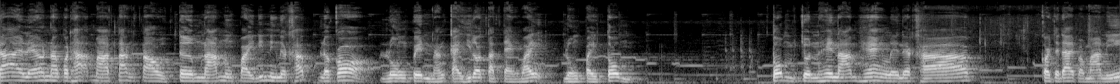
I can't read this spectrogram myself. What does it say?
ได้แล้วนำกระทะมาตั้งเตาเติมน้ำลงไปนิดนึงนะครับ แล้วก็ลงเป็นหนังไก่ที่เราตัดแต่งไว้ลงไปต้ม ต้มจนให้น้ำแห้งเลยนะครับ ก็จะได้ประมาณนี้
